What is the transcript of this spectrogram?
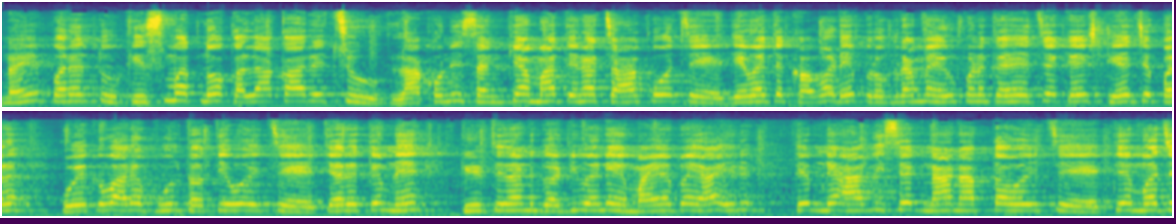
નહીં, પરંતુ કિસ્મતનો કલાકાર છું. લાખોની સંખ્યામાં તેના ચાહકો છે. જેવા દેવાયત ખવડે પ્રોગ્રામમાં એવું પણ કહે છે કે સ્ટેજ પર કોઈક વાર ભૂલ થતી હોય છે. ત્યારે તેમને કીર્તિદાન ગઢવી અને માયાભાઈ આહિર તેમને આ વિશે જ્ઞાન આપતા હોય છે. તેમજ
